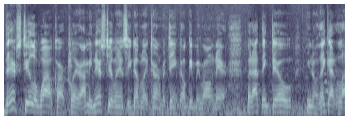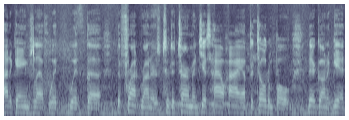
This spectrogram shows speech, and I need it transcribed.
They're still a wild card player. I mean, they're still an NCAA tournament team. Don't get me wrong there, but I think they'll, you know, they got a lot of games left with with uh, the front runners to determine just how high up the totem pole they're going to get.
